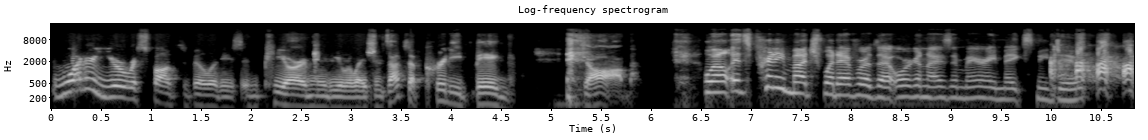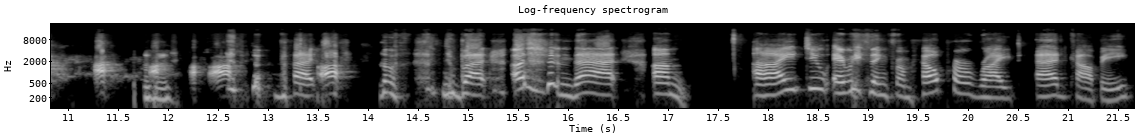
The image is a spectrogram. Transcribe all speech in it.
what are your responsibilities in PR and media relations? That's a pretty big job. Well, it's pretty much whatever the organizer Mary makes me do. Mhm. but but other than that, um, I do everything from help her write ad copy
